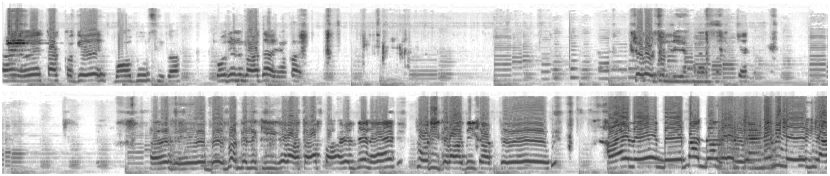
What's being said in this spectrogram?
تک گئے بہت دور سا دن بعد آیا بے بگ نے چوری کرا تی کر کے۔ لے گیا۔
